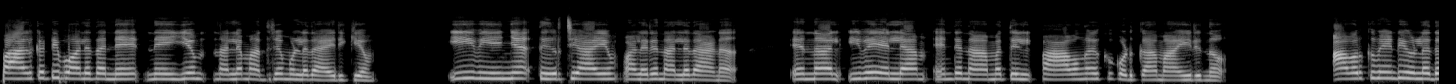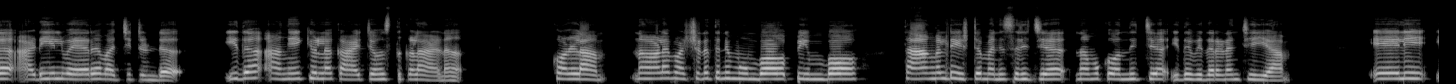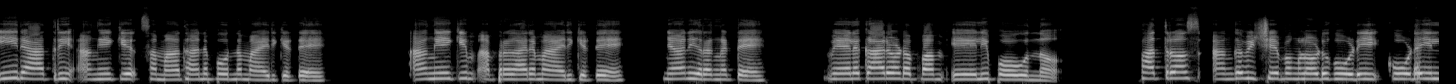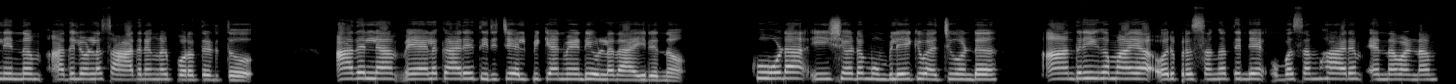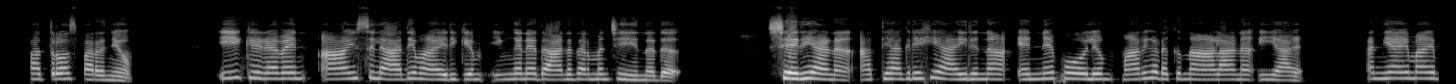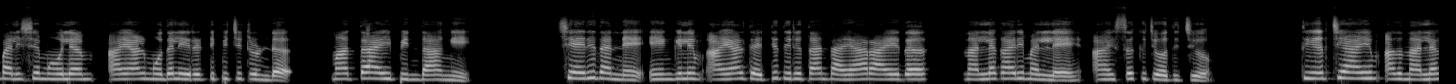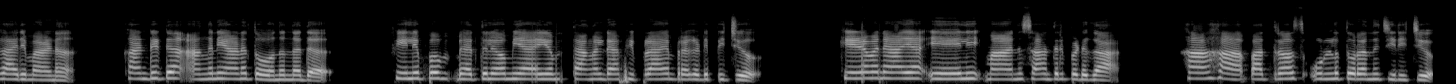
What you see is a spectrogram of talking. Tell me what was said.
പാൽക്കട്ടി പോലെ തന്നെ നെയ്യും നല്ല മധുരമുള്ളതായിരിക്കും. ഈ വീഞ്ഞ് തീർച്ചയായും വളരെ നല്ലതാണ്. എന്നാൽ ഇവയെല്ലാം എന്റെ നാമത്തിൽ പാവങ്ങൾക്ക് കൊടുക്കാമായിരുന്നു. അവർക്ക് വേണ്ടിയുള്ളത് അടിയിൽ വേറെ വച്ചിട്ടുണ്ട്. ഇത് അങ്ങേക്കുള്ള കാഴ്ചവസ്തുക്കളാണ്. കൊള്ളാം. നാളെ ഭക്ഷണത്തിന് മുമ്പോ പിമ്പോ താങ്കളുടെ ഇഷ്ടമനുസരിച്ച് നമുക്ക് ഒന്നിച്ച് ഇത് വിതരണം ചെയ്യാം. ഏലി ഈ രാത്രി അങ്ങേക്ക് സമാധാനപൂർണമായിരിക്കട്ടെ. അങ്ങേക്കും അപ്രകാരമായിരിക്കട്ടെ. ഞാൻ ഇറങ്ങട്ടെ. വേലക്കാരോടൊപ്പം ഏലി പോകുന്നു. പത്രോസ് അംഗവിക്ഷേപങ്ങളോടുകൂടി കൂടയിൽ നിന്നും അതിലുള്ള സാധനങ്ങൾ പുറത്തെടുത്തു. അതെല്ലാം വേലക്കാരെ തിരിച്ചേൽപ്പിക്കാൻ വേണ്ടിയുള്ളതായിരുന്നു. കൂട ഈശോയുടെ മുമ്പിലേക്ക് വച്ചുകൊണ്ട് ആന്തരികമായ ഒരു പ്രസംഗത്തിന്റെ ഉപസംഹാരം എന്ന വണ്ണം പത്രോസ് പറഞ്ഞു. ഈ കിഴവൻ ആയുസ്സിലാദ്യമായിരിക്കും ഇങ്ങനെ ദാനധർമ്മം ചെയ്യുന്നത്. ശരിയാണ്. അത്യാഗ്രഹിയായിരുന്ന എന്നെ പോലും മറികടക്കുന്ന ആളാണ് ഇയാൾ. അന്യായമായ പലിശ മൂലം അയാൾ മുതൽ ഇരട്ടിപ്പിച്ചിട്ടുണ്ട്. മത്തായി പിന്താങ്ങി. ശരി തന്നെ എങ്കിലും അയാൾ തെറ്റിതിരുത്താൻ തയ്യാറായത് നല്ല കാര്യമല്ലേ? ഐസക് ചോദിച്ചു. തീർച്ചയായും അത് നല്ല കാര്യമാണ്. കണ്ടിട്ട് അങ്ങനെയാണ് തോന്നുന്നത്. ഫിലിപ്പും ബെർത്തലോമിയായും തങ്ങളുടെ അഭിപ്രായം പ്രകടിപ്പിച്ചു. കിഴവനായ ഏലി മാനസാന്തരപ്പെടുക. ഹാ ഹാ പത്രോസ് ഉള്ളു തുറന്നു ചിരിച്ചു.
